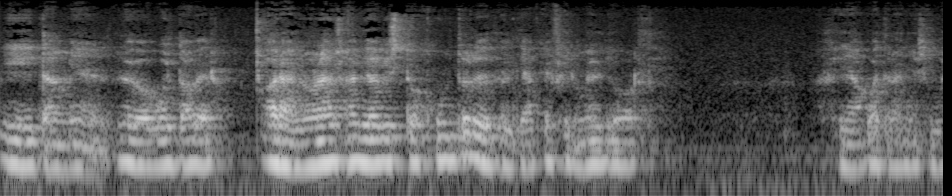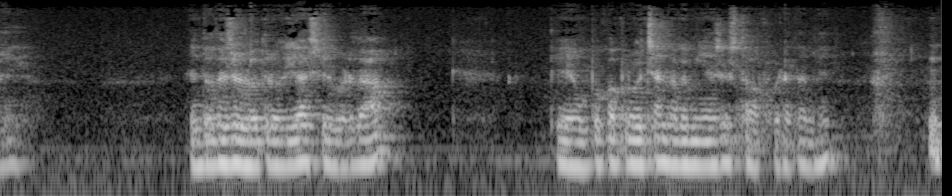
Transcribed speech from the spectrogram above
y también lo he vuelto a ver. Ahora, no las había visto juntos desde el día que firmé el divorcio. Ya cuatro años y medio. Entonces el otro día, sí es verdad, que un poco aprovechando que Mías estaba fuera también.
